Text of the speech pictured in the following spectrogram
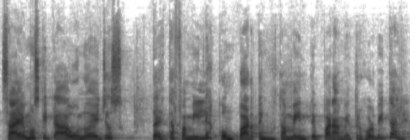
Sabemos que cada uno de ellos, de estas familias, comparten justamente parámetros orbitales.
